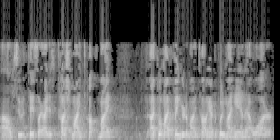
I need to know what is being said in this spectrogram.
I'll see what it tastes like. I just touched my tongue, my, I put my finger to my tongue after putting my hand in that water,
